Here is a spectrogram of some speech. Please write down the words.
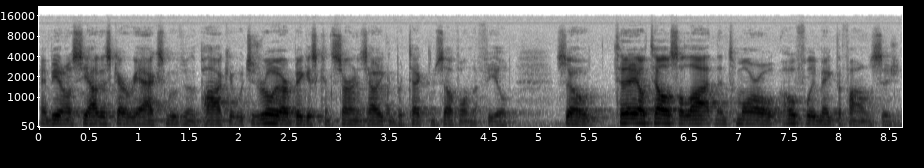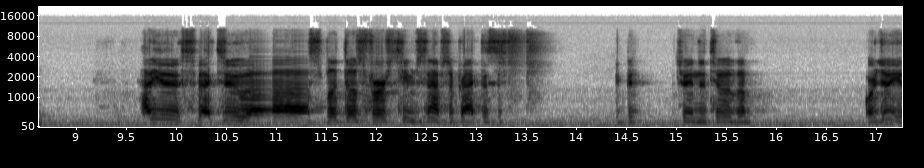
and being able to see how this guy reacts, moves in the pocket, which is really our biggest concern is how he can protect himself on the field. So today will tell us a lot, and then tomorrow hopefully make the final decision. How do you expect to uh, split those first team snaps of practice between the two of them, or do you?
